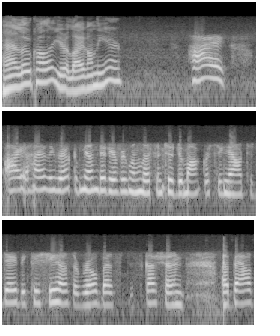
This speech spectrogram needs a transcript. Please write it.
Hello, caller. You're live on the air. Hi. I highly recommend that everyone listen to Democracy Now! today because she has a robust discussion about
